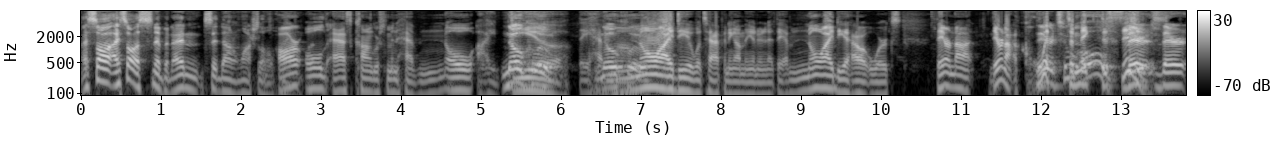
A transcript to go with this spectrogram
I saw I saw a snippet. I didn't sit down and watch the whole thing. Our old ass congressmen have no idea. No clue. They have No clue. no, idea what's happening on the internet. They have no idea how it works. They're not. They're not equipped too to make old. they're decisions. they're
